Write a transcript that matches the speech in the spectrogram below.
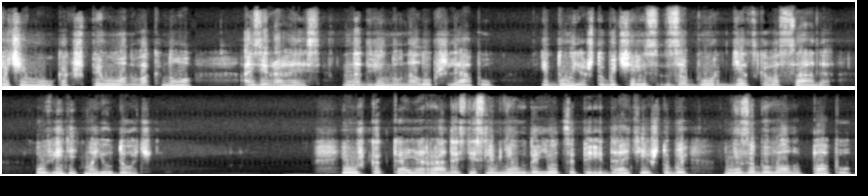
Почему, как шпион в окно, озираясь, надвинув на лоб шляпу и дуя, чтобы через забор детского сада увидеть мою дочь? И уж какая радость, если мне удается передать ей, чтобы не забывала папу,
